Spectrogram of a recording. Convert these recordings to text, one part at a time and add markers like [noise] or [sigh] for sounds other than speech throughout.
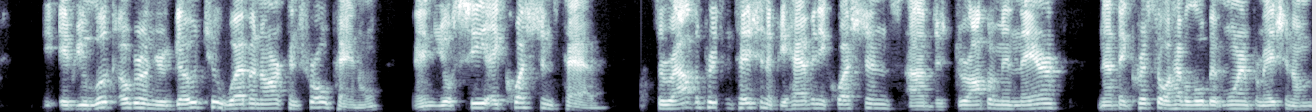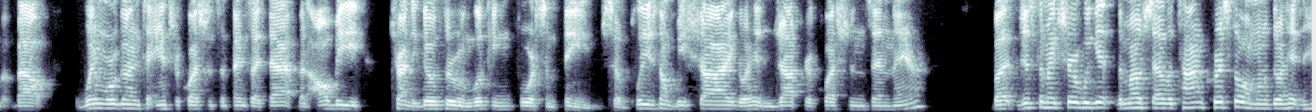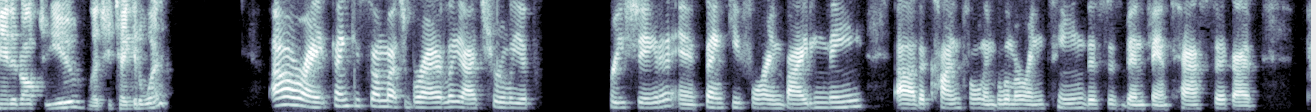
if you look over on your GoToWebinar control panel, and you'll see a questions tab. Throughout the presentation, if you have any questions, um, just drop them in there. And I think Kristal will have a little bit more information on, about when we're going to answer questions and things like that, but I'll be trying to go through and looking for some themes. So please don't be shy. Go ahead and drop your questions in there. But just to make sure we get the most out of the time, Kristal, I'm going to go ahead and hand it off to you. Let you take it away. All right. Thank you so much, Bradley. I truly appreciate it. And thank you for inviting me, uh, the Kindful and Bloomerang team. This has been fantastic. I've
